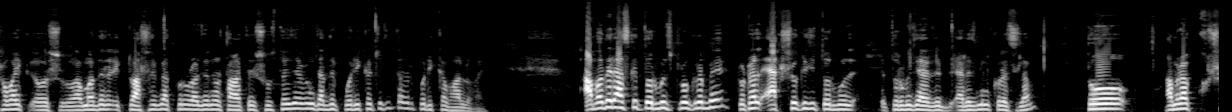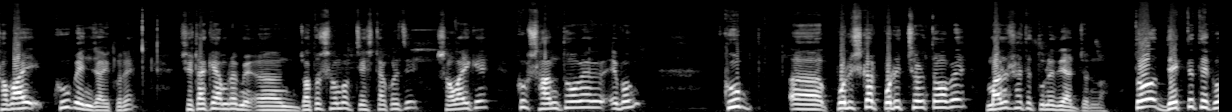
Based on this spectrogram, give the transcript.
সবাই আমাদের একটু আশীর্বাদ করুন, ওরা যেন তাড়াতাড়ি সুস্থ হয়ে যায় এবং যাদের পরীক্ষা চলছে, তাদের পরীক্ষা ভালো হয়। আমাদের আজকে তরমুজ প্রোগ্রামে টোটাল একশো কেজি তরমুজ তরমুজ অ্যারেঞ্জমেন্ট করেছিলাম। তো আমরা সবাই খুব এনজয় করে সেটাকে আমরা যত সম্ভব চেষ্টা করেছি সবাইকে খুব শান্তভাবে এবং খুব পরিষ্কার পরিচ্ছন্নতাভাবে মানুষের হাতে তুলে দেওয়ার জন্য। তো দেখতে থেকো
